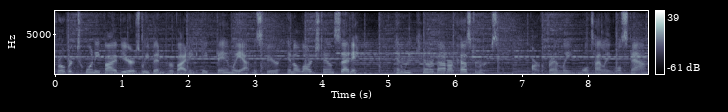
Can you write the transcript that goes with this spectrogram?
For over 25 years, we've been providing a family atmosphere in a large town setting, and we care about our customers. Our friendly, multilingual staff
